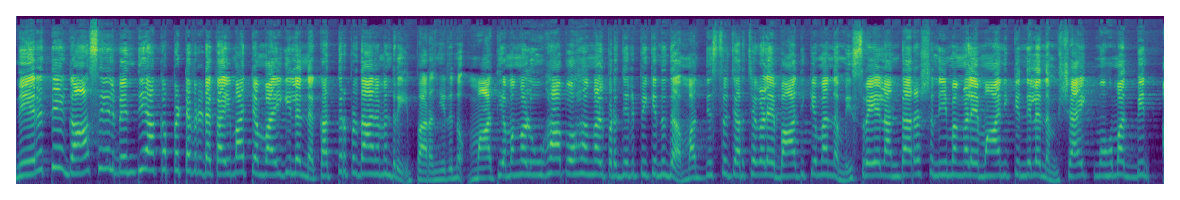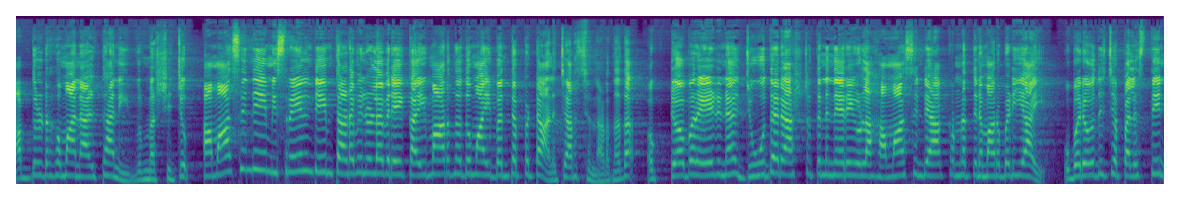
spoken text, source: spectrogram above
നേരത്തെ ഗാസയിൽ ബന്ദിയാക്കപ്പെട്ടവരുടെ കൈമാറ്റം വൈകില്ലെന്ന് ഖത്തർ പ്രധാനമന്ത്രി പറഞ്ഞിരുന്നു. മാധ്യമങ്ങൾ ഊഹാപോഹങ്ങൾ പ്രചരിപ്പിക്കുന്നത് മധ്യസ്ഥ ചർച്ചകളെ ബാധിക്കുമെന്നും ഇസ്രായേൽ അന്താരാഷ്ട്ര നിയമങ്ങളെ മാനിക്കുന്നില്ലെന്നും Sheikh Mohammed bin Abdul Rahman Al Thani വിമർശിച്ചു. ഹമാസിന്റെയും ഇസ്രായേലിന്റെയും തടവിലുള്ളവരെ കൈമാറുന്നതുമായി ബന്ധപ്പെട്ടാണ് ചർച്ച നടന്നത്. ഒക്ടോബർ ഏഴിന് ജൂതരാഷ്ട്രത്തിന് നേരെയുള്ള ഹമാസിന്റെ ആക്രമണത്തിന് മറുപടിയായി ഉപരോധിച്ച പലസ്തീൻ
